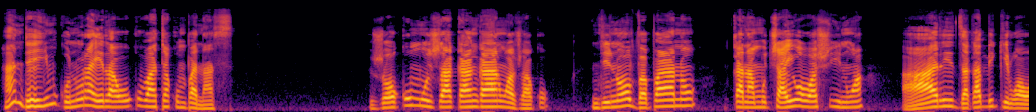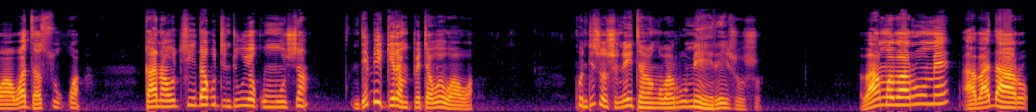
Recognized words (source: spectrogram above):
Handei mugonorayirawo kuvata kumba nhasi zvokumusha kanganwa zvako. Ndinobva pano kana muchaiwa wasvinwa hari dzakabikirwa hwahwa dzasukwa. Kana uchida kuti ndiuye kumusha ndibikire mupeta wehwahwa. Kundizvo zvinoita vamwe varume here izvozvo. Vamwe varume havadaro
